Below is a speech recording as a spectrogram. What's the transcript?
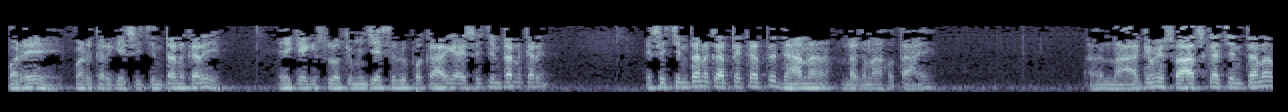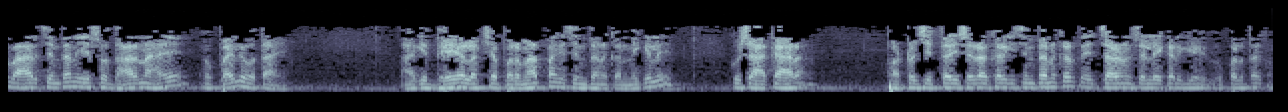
पढ़े, पढ़ करके ऐसे चिंतन करे। एक एक श्लोक में जैसे रूप कहा गया, ऐसे चिंतन करे। ऐसे चिंतन करते करते ध्यान लगना होता है। नाक में श्वास का चिंतन बाहर चिंतन, ये सब धारणा है, वो पहले होता है। आगे ध्येय, लक्ष्य, परमात्मा के चिंतन करने के लिए कुछ आकार, फ़ोटो चित्र इसे रख करके चिंतन करते चरण से लेकर के ऊपर तक।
